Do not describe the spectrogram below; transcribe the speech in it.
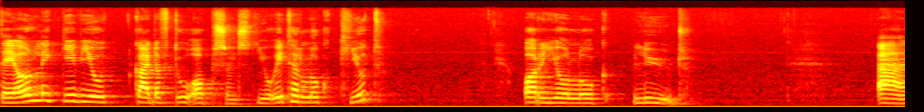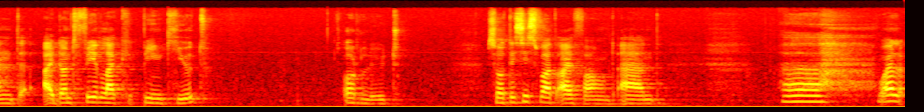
they only give you kind of two options. You either look cute or you look lewd and I don't feel like being cute or lewd. So this is what I found, and uh, well,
